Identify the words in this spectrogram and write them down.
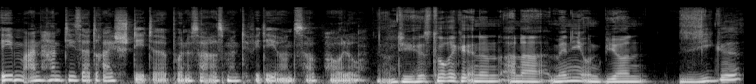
eben anhand dieser drei Städte, Buenos Aires, Montevideo und Sao Paulo. Ja, und die HistorikerInnen Anna Menny und Björn Siegel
